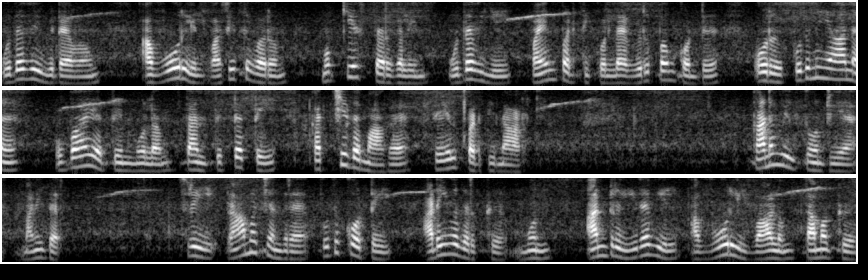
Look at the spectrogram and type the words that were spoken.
உதவிவிடவும் அவ்வூரில் வசித்து வரும் முக்கியஸ்தர்களின் உதவியை பயன்படுத்தி கொள்ள விருப்பம் கொண்டு ஒரு புதுமையான உபாயத்தின் மூலம் தன் திட்டத்தை கச்சிதமாக செயல்படுத்தினார். கனவில் தோன்றிய மனிதர். ஸ்ரீ ராமச்சந்திர புதுக்கோட்டை அடைவதற்கு முன் அன்று இரவில் அவ்வூரில் வாழும் தமக்கு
